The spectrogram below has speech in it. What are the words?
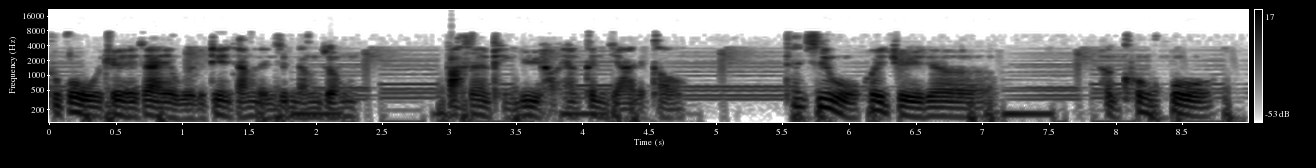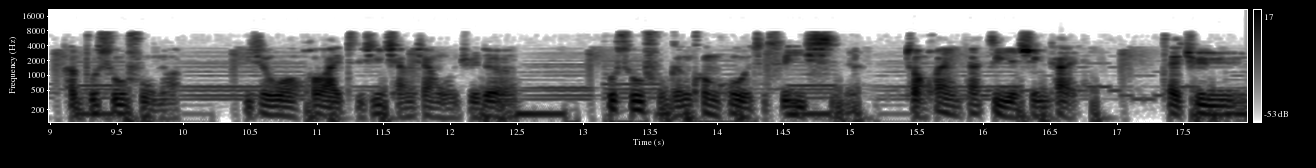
不过，我觉得在我的电商人生当中，发生的频率好像更加的高。但是，我会觉得很困惑、很不舒服嘛。其实，我后来仔细想想，我觉得不舒服跟困惑只是一时的，转换一下自己的心态。再去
